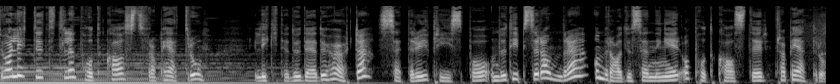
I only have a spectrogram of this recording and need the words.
Du har lyttet til en podkast fra Petro. Likte du det du hørte, setter vi pris på om du tipser andre om radiosendinger og podkaster fra Petro.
